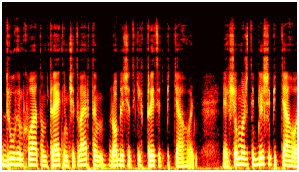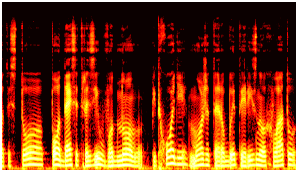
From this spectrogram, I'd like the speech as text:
другим хватом, третім, четвертим, роблячи таких 30 підтягувань. Якщо можете більше підтягуватись, то по 10 разів в одному підході можете робити різного хвату,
